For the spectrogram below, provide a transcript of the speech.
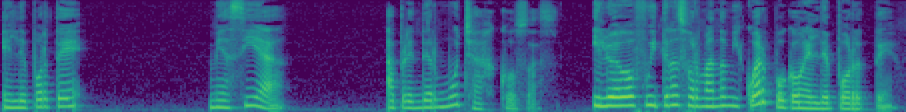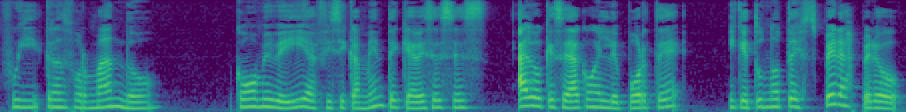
el deporte me hacía aprender muchas cosas. Y luego fui transformando mi cuerpo con el deporte, fui transformando cómo me veía físicamente, que a veces es algo que se da con el deporte y que tú no te esperas, pero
